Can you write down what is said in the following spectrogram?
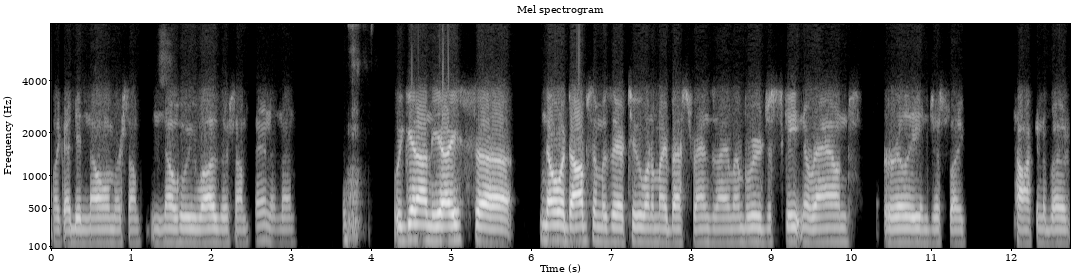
like I didn't know him or something, know who he was or something. And then we get on the ice. Uh, Noah Dobson was there too, one of my best friends, and I remember we were just skating around early and just like talking about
